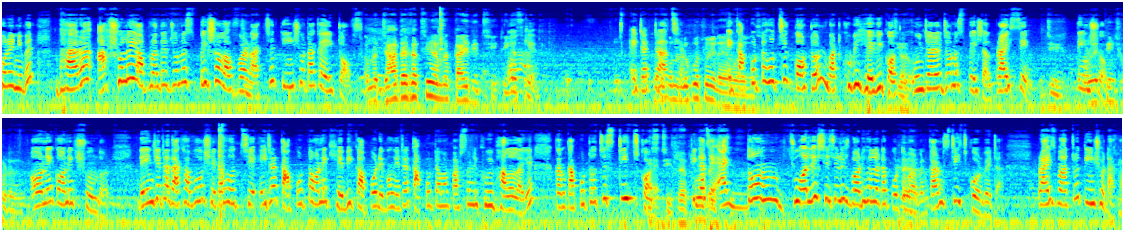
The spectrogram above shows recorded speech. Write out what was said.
করে নেবেন। ভাড়া আসলেই আপনাদের জন্য স্পেশাল অফার রাখছে তিনশো টাকা এই টপস আমরা যা দেখাচ্ছি আমরা তাই দিচ্ছি ঠিক আছে? এটা একটা আছে। এই কাপড়টা হচ্ছে কটন বাট খুবই হেভি কটন উইন্টারের জন্য স্পেশাল প্রাইস সেম জি 300 তিনশো অনেক অনেক সুন্দর। দেন যেটা দেখাবো সেটা হচ্ছে এটার কাপড়টা অনেক হেভি কাপড় এবং এটার কাপড়টা আমার পার্সোনালি খুবই ভালো লাগে কারণ কাপড়টা হচ্ছে স্টিচ করে। হ্যাঁ, ঠিক আছে? একদম চুয়াল্লিশ ছেচল্লিশ বডি হলে এটা পড়তে হ্যাঁ। পারবেন কারণ স্টিচ করবে এটা। প্রাইস মাত্র তিনশো টাকা।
